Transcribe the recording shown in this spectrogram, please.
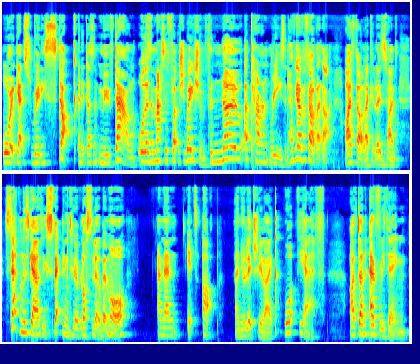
or it gets really stuck and it doesn't move down, or there's a massive fluctuation for no apparent reason. Have you ever felt like that? I've felt like it loads of times. Step on the scales expecting to have lost a little bit more, and then it's up, and you're literally like, what the F? I've done everything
